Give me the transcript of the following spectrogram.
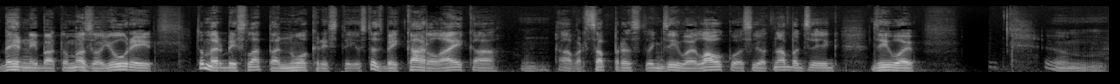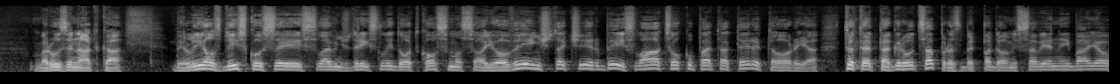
bērnībā to mazo jūriju tomēr bija slepeni nokristījusi. Tas bija kara laikā, tā var saprast. Viņi dzīvoja laukos, ļoti nabadzīgi dzīvoja. Um, var uzzināt, ka bija liels diskusijas, vai viņš drīkst lidot kosmosā, jo viņš taču ir bijis Vācu okupētā teritorijā. Tur tā, tā grūti saprast, bet Padomju Savienībā jau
